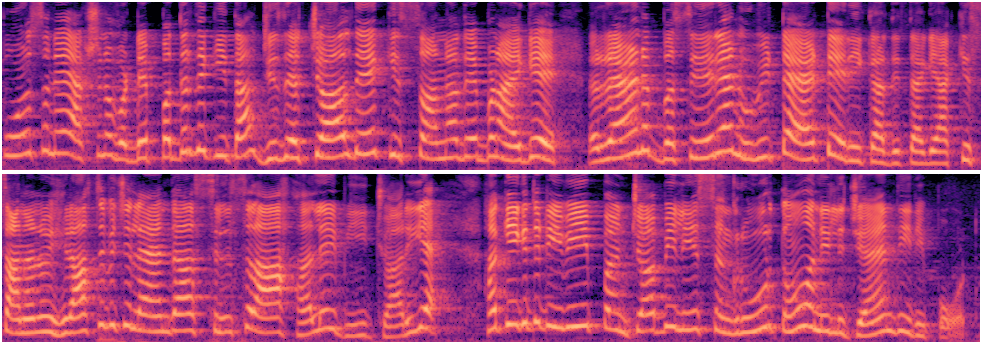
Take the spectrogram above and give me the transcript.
ਪੁਲਿਸ ਨੇ ਐਕਸ਼ਨ ਵੱਡੇ ਪੱਧਰ ਤੇ ਕੀਤਾ, ਜਿਸ ਦੇ ਚੱਲਦੇ ਕਿਸਾਨਾਂ ਦੇ ਬਣਾਏ ਗਏ ਰਹਿਣ ਬਸੇਰਿਆਂ ਨੂੰ ਵੀ ਢਹਿ ਢੇਰੀ ਕਰ ਦਿੱਤਾ ਗਿਆ। ਕਿਸਾਨਾਂ ਨੂੰ ਹਿਰਾਸਤ ਵਿੱਚ ਲੈਣ ਦਾ ਸਿਲਸਿਲਾ ਹਲੇ ਵੀ ਜਾਰੀ ਹੈ। ਹਕੀਕਤ ਟੀਵੀ, ਪੰਜਾਬੀ ਲਈ ਸੰਗਰੂਰ ਤੋਂ ਅਨਿਲ ਜੈਨ ਦੀ ਰਿਪੋਰਟ।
